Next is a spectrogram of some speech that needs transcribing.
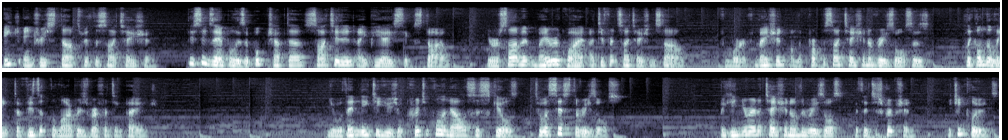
Each entry starts with the citation. This example is a book chapter cited in APA 6 style. Your assignment may require a different citation style. For more information on the proper citation of resources, click on the link to visit the library's referencing page. You will then need to use your critical analysis skills to assess the resource. Begin your annotation of the resource with a description, which includes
